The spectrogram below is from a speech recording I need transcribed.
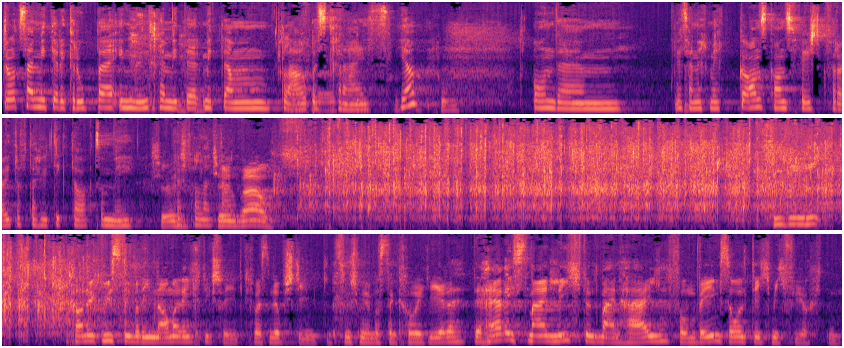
trotzdem mit der Gruppe in München, mit, der, mit dem Glaubenskreis. Ja. Und ähm, jetzt habe ich mich ganz, ganz fest gefreut auf den heutigen Tag, um mich Schön, befallen schön, wow. Sibyl, ich habe nicht gewusst, wie man deinen Namen richtig schreibt. Ich weiß nicht, ob es stimmt. Und sonst müssen wir es dann korrigieren. Der Herr ist mein Licht und mein Heil. Von wem sollte ich mich fürchten?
